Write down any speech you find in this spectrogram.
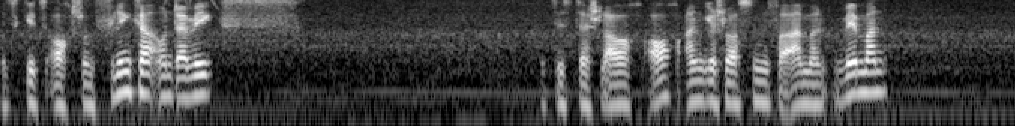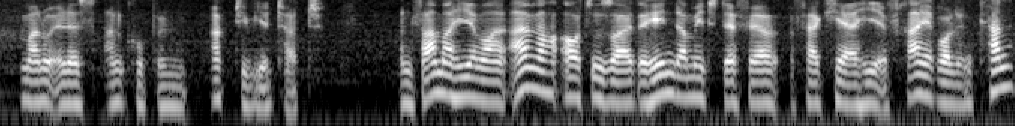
Jetzt geht es auch schon flinker unterwegs. Jetzt ist der Schlauch auch angeschlossen, vor allem wenn man manuelles Ankuppeln aktiviert hat. Dann fahren wir hier mal einfach auch zur Seite hin, damit der Ver Verkehr hier frei rollen kann.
